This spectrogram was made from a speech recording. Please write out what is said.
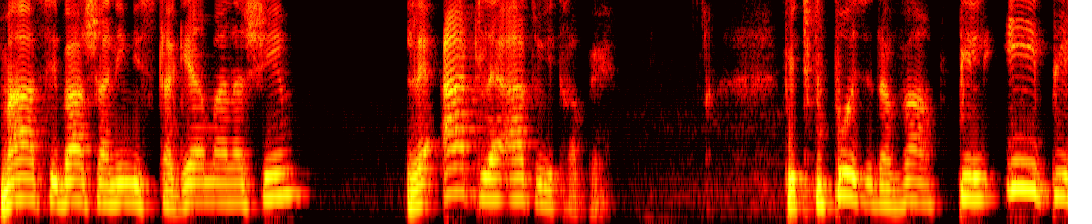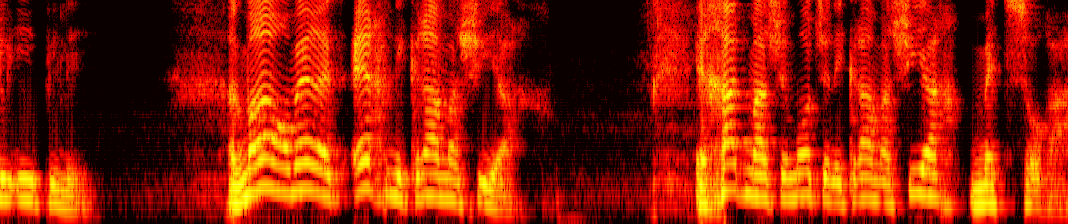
מה הסיבה שאני מסתגר מאנשים? לאט לאט הוא יתרפא. ופה איזה דבר פלאי, פלאי, פלאי. הגמרא אומרת, איך נקרא משיח? אחד מהשמות שנקרא משיח, מצורע.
